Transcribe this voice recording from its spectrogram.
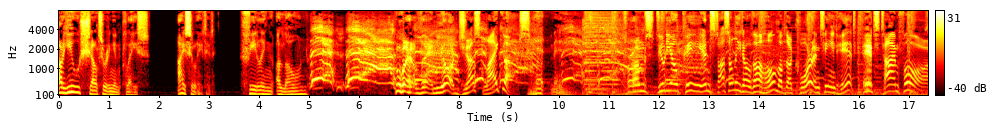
Are you sheltering in place, isolated, feeling alone? well, then you're just like us. Hit me. From Studio P in Sausalito, the home of the quarantined hit, it's time for.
